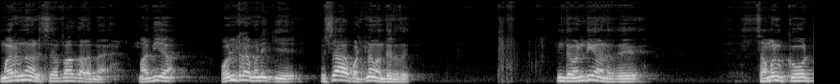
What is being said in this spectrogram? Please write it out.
மறுநாள் செவ்வாய்க்கிழமை மதியம் ஒன்றரை மணிக்கு விசாகப்பட்டினம் வந்துடுது இந்த வண்டியானது சமல்கோட்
